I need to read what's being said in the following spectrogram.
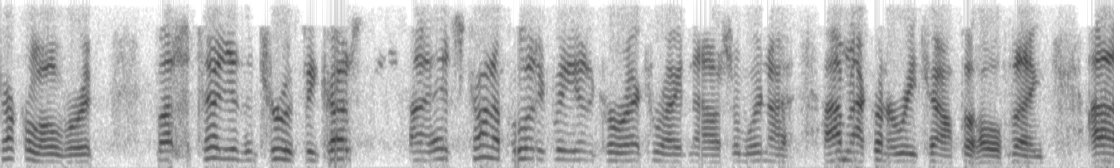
chuckle over it. But to tell you the truth, because uh, it's kind of politically incorrect right now, so we're not. I'm not going to recount the whole thing. Uh,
